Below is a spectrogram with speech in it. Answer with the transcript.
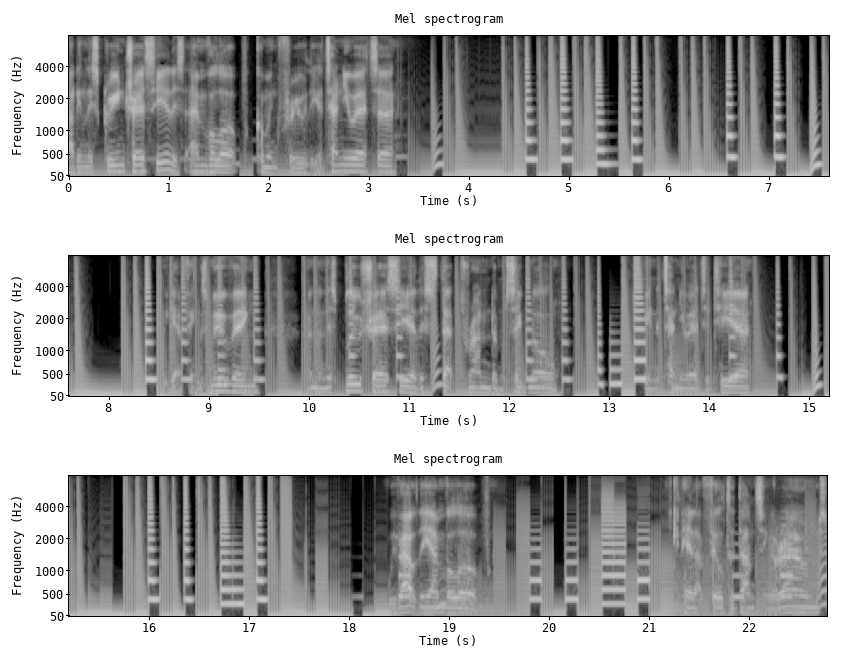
Adding this green trace here, this envelope coming through the attenuator. We get things moving, and then this blue trace here, this stepped random signal being attenuated here. Without the envelope, you can hear that filter dancing around.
